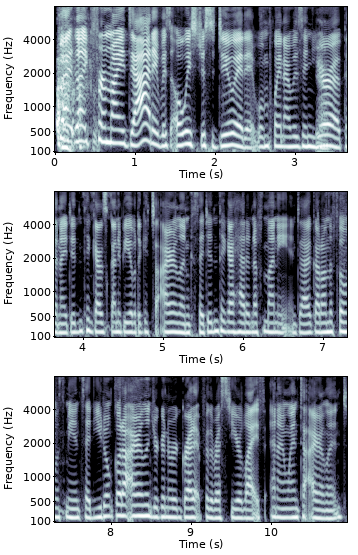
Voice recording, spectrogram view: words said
but like for my dad, it was always just do it. At one point, I was in Europe and I didn't think I was going to be able to get to Ireland because I didn't think I had enough money. And dad got on the phone with me and said, You don't go to Ireland, you're going to regret it for the rest of your life. And I went to Ireland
